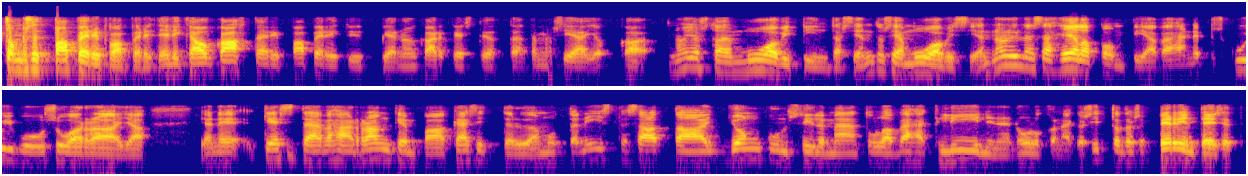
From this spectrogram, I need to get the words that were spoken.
tuommoiset paperipaperit, eli on kahta eri paperityyppiä, noin karkeasti ottaen tämmöisiä, jotka, ne on jostain muovipintaisia, ne on tosiaan muovisia, ne on yleensä helpompia vähän, ne kuivuu suoraan ja, ja ne kestää vähän rankempaa käsittelyä, mutta niistä saattaa jonkun silmään tulla vähän kliininen ulkonäkö. Sitten on perinteiset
